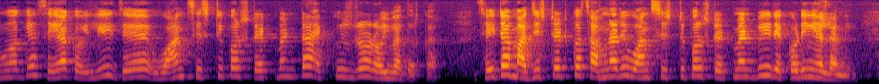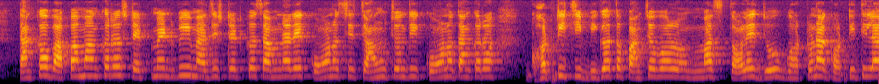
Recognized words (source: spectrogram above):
ମୁଁ ଆଜ୍ଞା ସେଇଆ କହିଲି ଯେ ୱାନ୍ ସିକ୍ସଟି ଫୋର୍ ଷ୍ଟେଟମେଣ୍ଟଟା ଆକ୍ୟୁଜ୍ର ରହିବା ଦରକାର ସେଇଟା ମାଜିଷ୍ଟ୍ରେଟଙ୍କ ସାମ୍ନାରେ ୱାନ୍ ସିକ୍ସଟି ଫୋର୍ ଷ୍ଟେଟମେଣ୍ଟ ବି ରେକର୍ଡିଂ ହେଲାନି ତାଙ୍କ ବାପା ମାଆଙ୍କର ଷ୍ଟେଟମେଣ୍ଟ ବି ମାଜିଷ୍ଟ୍ରେଟଙ୍କ ସାମ୍ନାରେ କ'ଣ ସେ ଚାହୁଁଛନ୍ତି କ'ଣ ତାଙ୍କର ଘଟିଛି ବିଗତ ପାଞ୍ଚ ମାସ ତଳେ ଯେଉଁ ଘଟଣା ଘଟିଥିଲା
